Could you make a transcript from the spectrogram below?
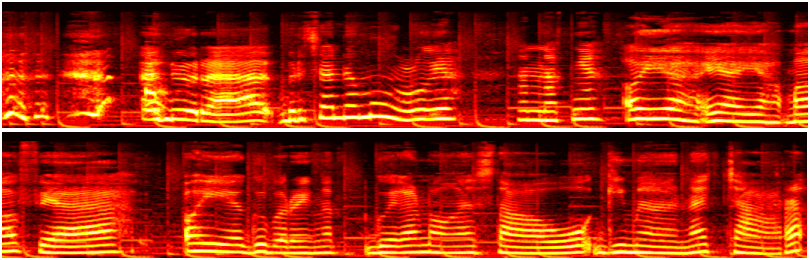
Aduh Ra, bercanda mulu ya anaknya. Oh iya, iya, iya, maaf ya. Oh iya, gue baru inget, gue kan mau ngasih tahu gimana cara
